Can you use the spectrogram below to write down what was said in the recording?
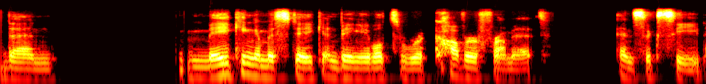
than making a mistake and being able to recover from it and succeed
